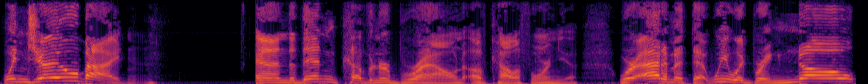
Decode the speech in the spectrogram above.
when Joe Biden and the then Governor Brown of California were adamant that we would bring no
